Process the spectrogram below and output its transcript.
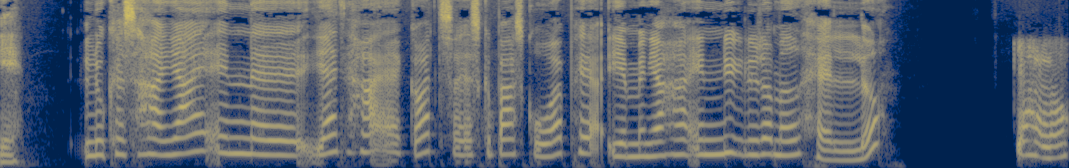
Ja. Lukas, har jeg en... Øh, ja, det har jeg godt, så jeg skal bare skrue op her. Jamen, jeg har en ny lytter med. Hallo? Ja, hallo.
